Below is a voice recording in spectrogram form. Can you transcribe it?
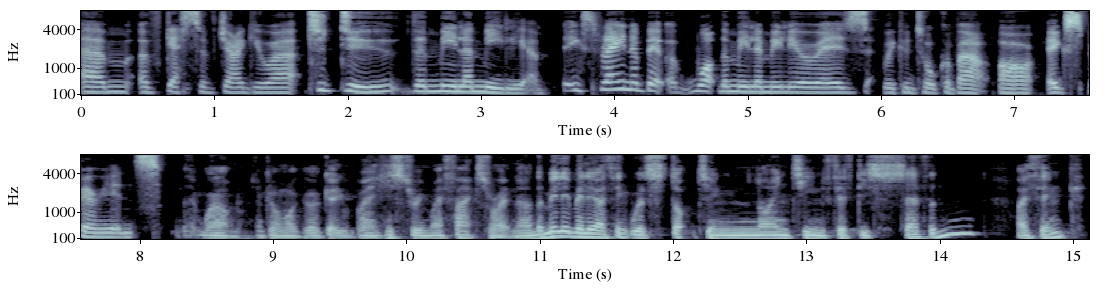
um, of guests of Jaguar to do the Mille Miglia. Explain a bit what the Mille Miglia is. We can talk about our experience. Well, I got my, my history, my facts right now. The Mille Miglia, I think, was stopped in 1957. I think.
